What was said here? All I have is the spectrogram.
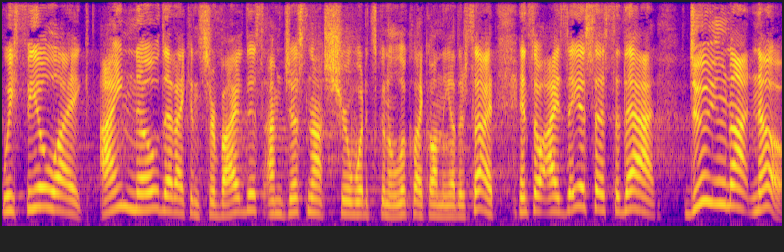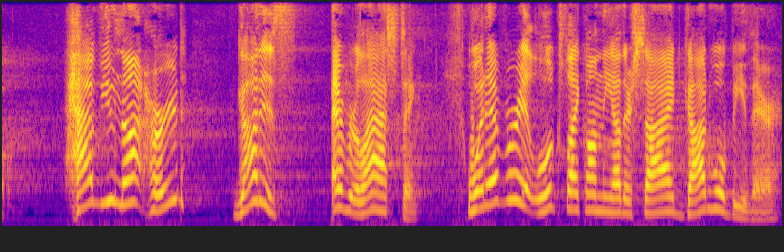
we feel like, I know that I can survive this. I'm just not sure what it's going to look like on the other side. And so Isaiah says to that, Do you not know? Have you not heard? God is everlasting. Whatever it looks like on the other side, God will be there.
